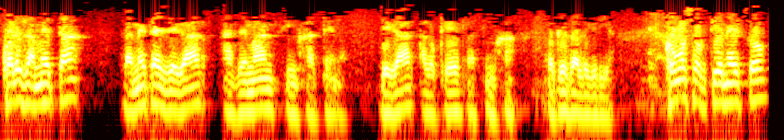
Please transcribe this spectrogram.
¿Cuál es la meta? La meta es llegar a Zeman Simhateno, llegar a lo que es la Simha, lo que es la alegría. ¿Cómo se obtiene eso?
